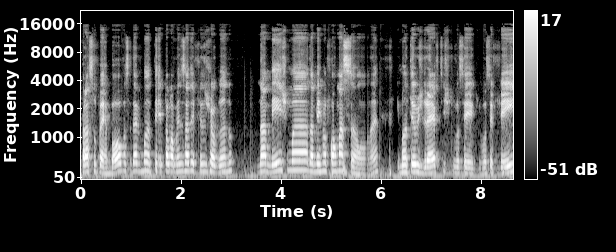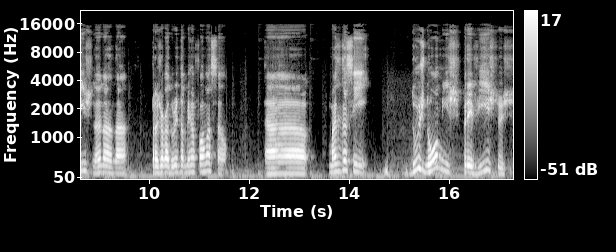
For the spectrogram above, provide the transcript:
para Super Bowl, você deve manter pelo menos a defesa jogando na mesma, na mesma formação, né? E manter os drafts que você, que você fez né, na, na para jogadores na mesma formação. Ah, mas assim, dos nomes previstos,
